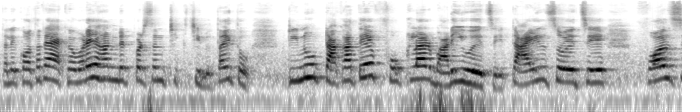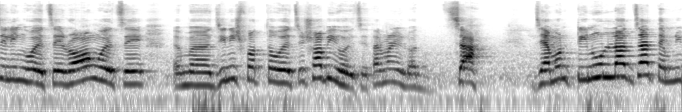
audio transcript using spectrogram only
তাহলে কথাটা একেবারেই হান্ড্রেড পার্সেন্ট ঠিক ছিল, তাই তো? টিনুর টাকাতে ফোকলার বাড়ি হয়েছে টাইলস হয়েছে ফল সিলিং হয়েছে, রং হয়েছে জিনিসপত্র হয়েছে, সবই হয়েছে। তার মানে লজ্জা। যেমন টিনুর লজ্জা, তেমনি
